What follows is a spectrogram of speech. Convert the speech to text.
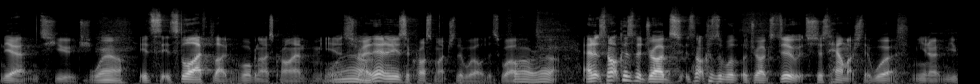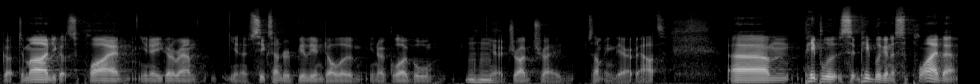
yeah, it's huge. Wow. It's it's the lifeblood of organised crime in Australia, and it is across much of the world as well. Far out. And it's not because the drugs. It's not because of what the drugs do. It's just how much they're worth. You know, you've got demand, you've got supply. You know, you've got around you know six hundred billion dollar you know global Mm-hmm. you know drug trade, something thereabouts. Um, people people are going to supply that,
